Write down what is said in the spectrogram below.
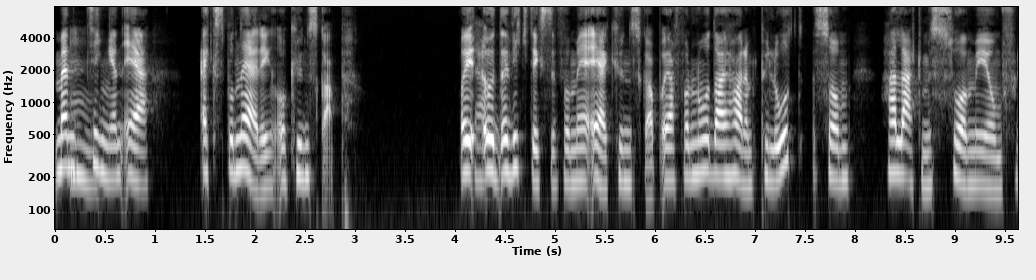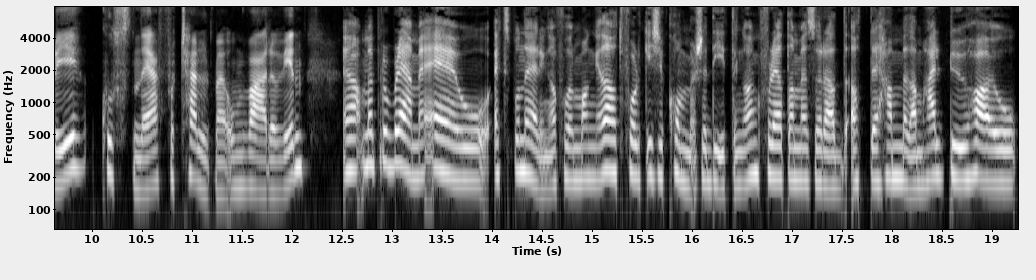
Men Mm. tingen er eksponering og kunnskap. Og, jeg- Ja. og det viktigste for meg er kunnskap. Og iallfall nå, da jeg har en pilot som har lært meg så mye om fly, hvordan det er, forteller meg om vær og vind. Ja, Men problemet er jo eksponeringa for mange, da, at folk ikke kommer seg dit engang fordi at de er så redd at det hemmer dem helt. Du har jo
